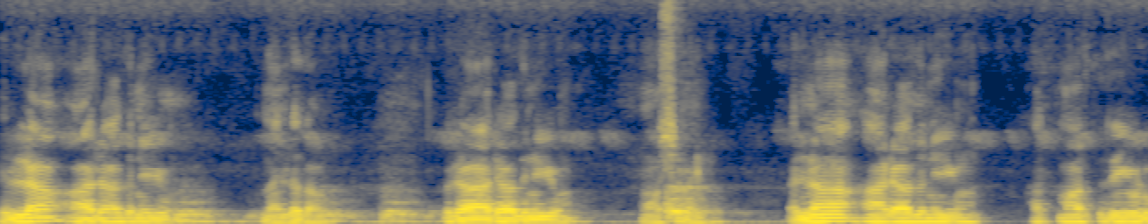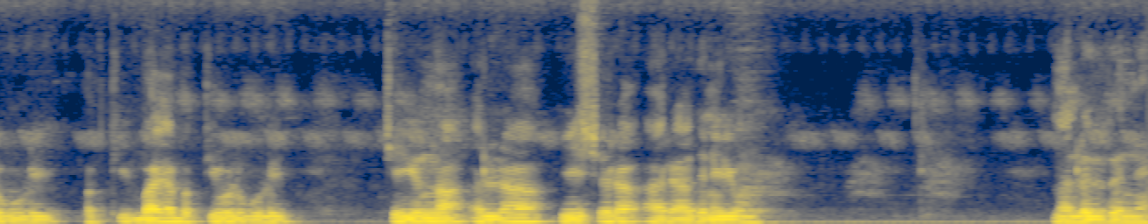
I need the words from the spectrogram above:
എല്ലാ ആരാധനയും നല്ലതാണ്. ഒരു ആരാധനയും മോശമല്ല. എല്ലാ ആരാധനയും ആത്മാർത്ഥതയോടുകൂടി ഭക്തി ഭയഭക്തിയോടുകൂടി ചെയ്യുന്ന എല്ലാ ഈശ്വര ആരാധനയും നല്ലത് തന്നെ.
